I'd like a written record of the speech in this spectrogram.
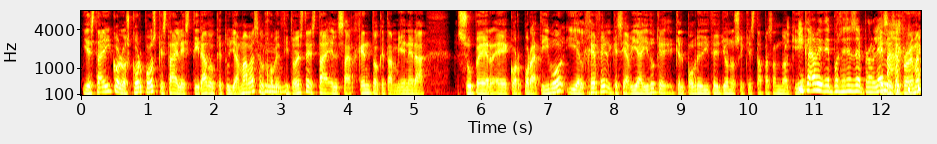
y está ahí con los corpos, que está el estirado que tú llamabas, Mm. el jovencito este, está el sargento que también era súper eh, corporativo y el jefe, el que se había ido, que, que el pobre dice yo no sé qué está pasando aquí. Y claro, dice, pues ese es el problema. Ese es el problema,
